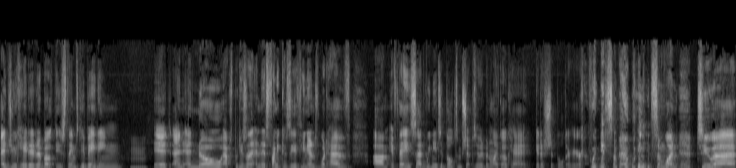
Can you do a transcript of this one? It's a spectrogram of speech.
educated about these things debating it and, and no expertise on it. And it's funny because the Athenians would have, um, if they said we need to build some ships, they would have been like, okay, get a shipbuilder here. we need some, we need someone to uh,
